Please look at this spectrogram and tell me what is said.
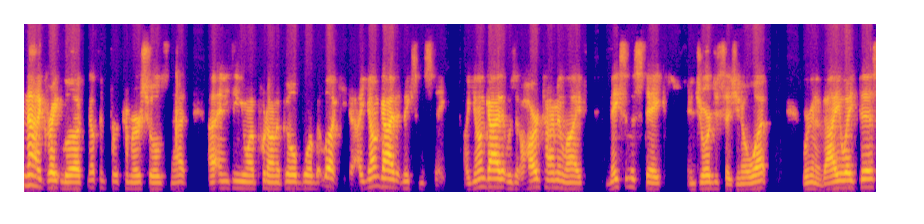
Not a great look. Nothing for commercials. Not uh, anything you want to put on a billboard. But look, a young guy that makes a mistake, a young guy that was at a hard time in life, makes a mistake, and Georgia says, you know what? We're going to evaluate this.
